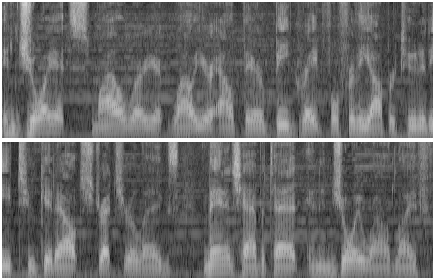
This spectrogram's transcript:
enjoy it, smile you're, while you're out there, be grateful for the opportunity to get out, stretch your legs, manage habitat, and enjoy wildlife.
